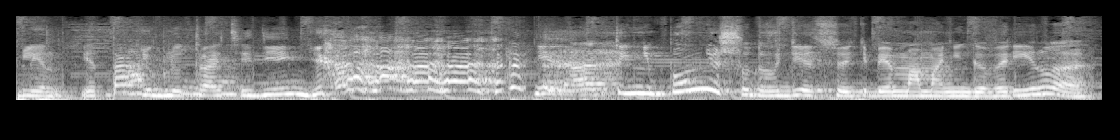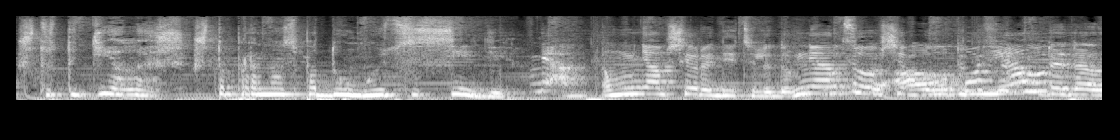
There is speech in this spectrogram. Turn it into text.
Блин, я так люблю тратить деньги. Нет, а ты не помнишь, что в детстве тебе мама не говорила, что ты делаешь, что про нас подумают соседи? Не, У меня вообще родители думают. У меня отцу вообще а было вот у меня вот это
